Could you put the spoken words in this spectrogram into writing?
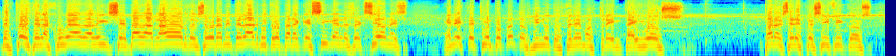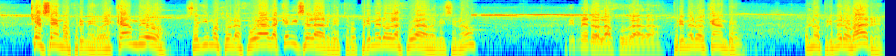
después de la jugada, dice, va a dar la orden seguramente el árbitro para que sigan las acciones en este tiempo. ¿Cuántos minutos tenemos? 32. Para ser específicos, ¿qué hacemos primero? ¿El cambio? ¿Seguimos con la jugada? ¿Qué dice el árbitro? Primero la jugada, dice, ¿no? Primero la jugada. Primero el cambio. O no, primero VAR.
